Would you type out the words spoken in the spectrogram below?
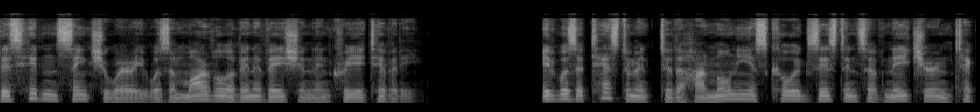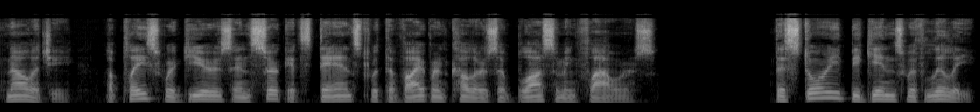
this hidden sanctuary was a marvel of innovation and creativity. It was a testament to the harmonious coexistence of nature and technology, a place where gears and circuits danced with the vibrant colors of blossoming flowers. The story begins with Lily,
